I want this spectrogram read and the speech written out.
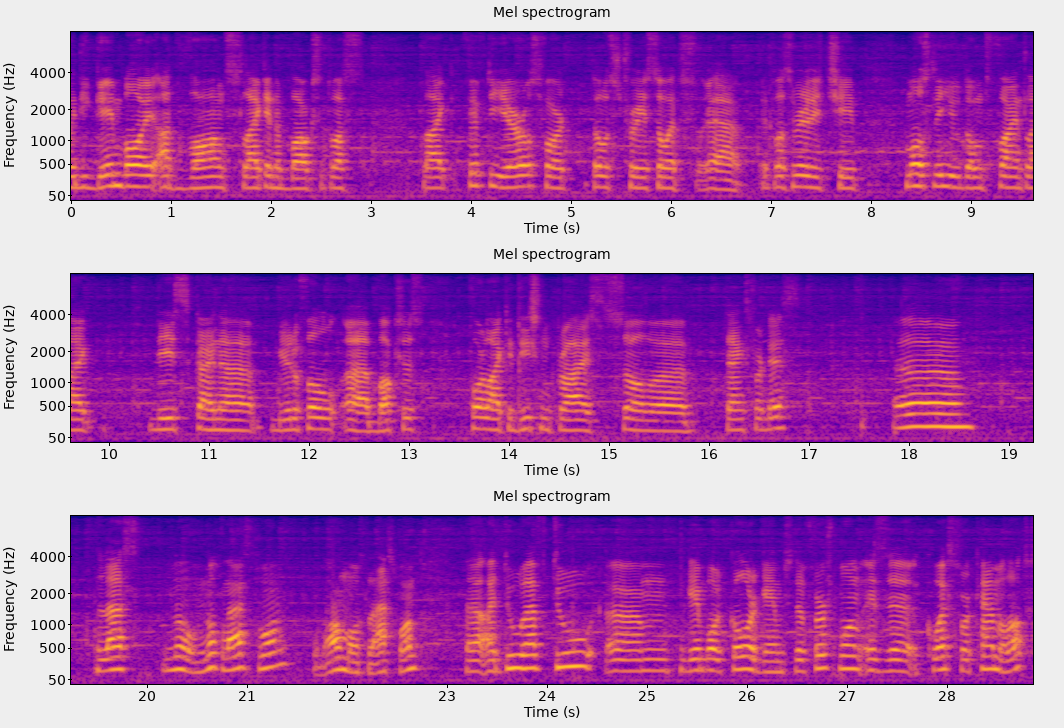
with the Game Boy Advance like in a box. It was like 50 euros for those three so it's yeah it was really cheap. Mostly you don't find like these kind of beautiful uh, boxes for like a decent price so uh, thanks for this. Uh, last no not last one almost last one. Uh, I do have two um, Game Boy Color games. The first one is the Quest for Camelot,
